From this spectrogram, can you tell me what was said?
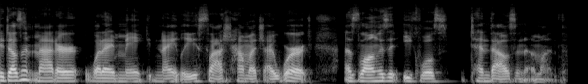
It doesn't matter what I make nightly slash how much I work, as long as it equals ten thousand a month.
